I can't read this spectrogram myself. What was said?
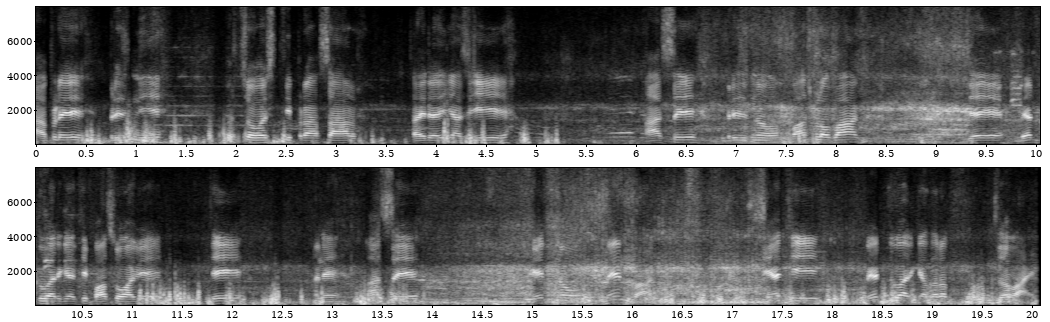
આપણે બ્રિજની વચ્ચો વસ્તી પ્રસાર થઈ રહ્યા છીએ. આ બ્રિજનો પાછલો ભાગ જે બેટ દ્વારકાથી પાછો આવે તે અને આ ગેટનો મેન ભાગ જ્યાંથી બેટ દ્વારકા તરફ જવાય.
